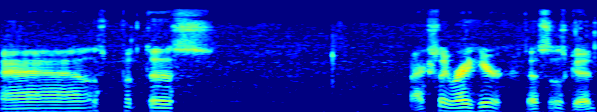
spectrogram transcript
And let's put this actually right here. This is good.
